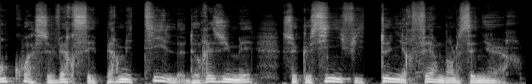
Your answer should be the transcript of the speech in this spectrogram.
En quoi ce verset permet-il de résumer ce que signifie tenir ferme dans le Seigneur?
